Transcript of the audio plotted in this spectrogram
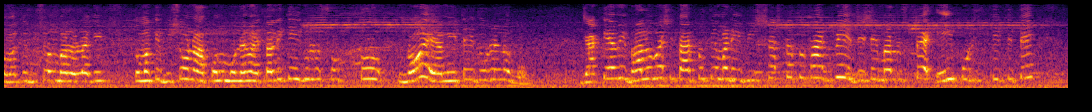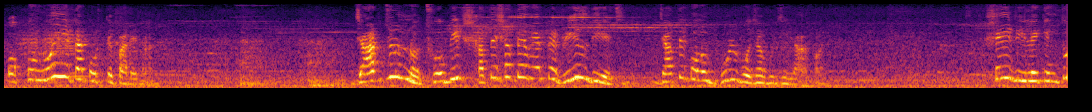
তোমাকে ভীষণ ভালো লাগে, তোমাকে ভীষণ আপন মনে হয়, তাহলে কি এগুলো সত্য নয়? আমি এটাই ধরে নেব। যাকে আমি ভালোবাসি, তার প্রতি আমার এই বিশ্বাসটা তো থাকবে যে সেই মানুষটা এই পরিস্থিতিতে কখনোই এটা করতে পারে না। যার জন্য ছবির সাথে সাথে আমি একটা রিল দিয়েছি, যাতে কোনো ভুল বোঝাবুঝি না হয়। সেই রিলে কিন্তু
